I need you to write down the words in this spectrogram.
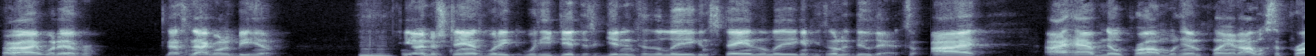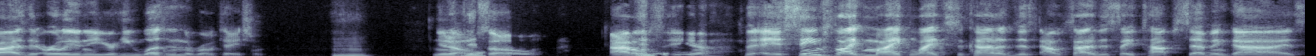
all right, whatever. That's not going to be him. Mm-hmm. He understands what he what he did to get into the league and stay in the league, and he's going to do that. So I I have no problem with him playing. I was surprised that early in the year he wasn't in the rotation. Mm-hmm. You know, yeah. so I don't. And, you know, it seems like Mike likes to kind of just outside of just say top seven guys,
